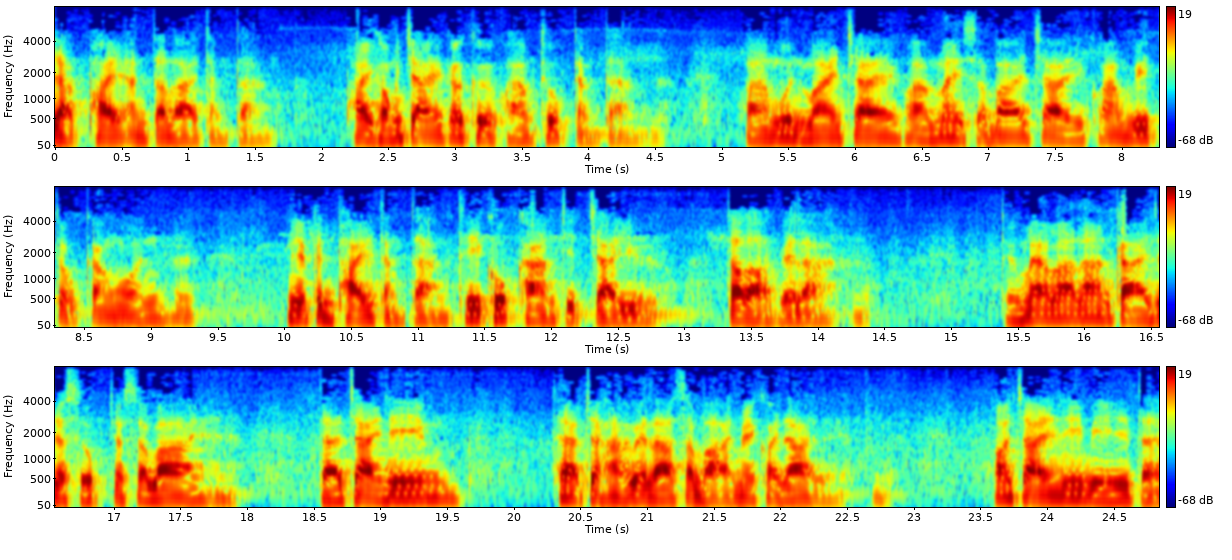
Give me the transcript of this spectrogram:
จากภัยอันตรายต่างๆ ภัยของใจก็คือความทุกข์ต่างๆ ความวุ่นวายใจ ความไม่สบายใจ ความวิตกกังวล นี่เป็นภัยต่างๆ ที่คุกคามจิตใจอยู่ ตลอดเวลา ถึงแม้ว่าร่างกายจะสุขจะสบาย แต่ใจนี้แทบจะหาเวลาสบายไม่ค่อยได้เลย เพราะใจนี่มีแต่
